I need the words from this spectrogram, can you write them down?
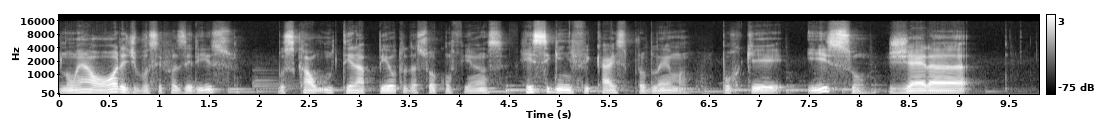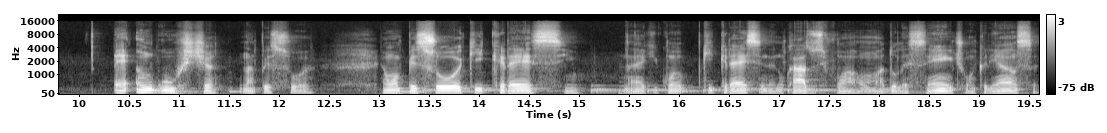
Não é a hora de você fazer isso? Buscar um terapeuta da sua confiança, ressignificar esse problema, porque isso gera é, angústia na pessoa é uma pessoa que cresce, né, que, que cresce, né, no caso se for uma adolescente, uma criança,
